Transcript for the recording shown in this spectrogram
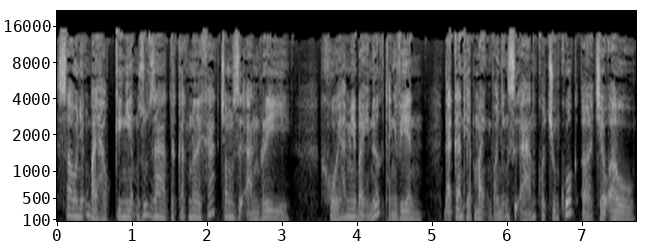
Sau những bài học kinh nghiệm rút ra từ các nơi khác trong dự án BRI, khối 27 nước thành viên đã can thiệp mạnh vào những dự án của Trung Quốc ở châu Âu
